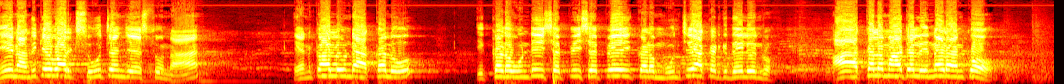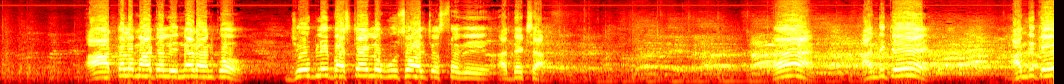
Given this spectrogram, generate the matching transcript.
నేను అందుకే వారికి సూచన చేస్తున్నా వెనకాల ఉండే అక్కలు ఇక్కడ ఉండి చెప్పి చెప్పి ఇక్కడ ముంచి అక్కడికి తేలినరు ఆ అక్కల మాటలు విన్నాడు అనుకో ఆ అక్కల మాటలు విన్నాడు అనుకో జూబ్లీ బస్ స్టాండ్లో కూర్చోవాల్సి వస్తుంది అధ్యక్ష. అందుకే అందుకే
